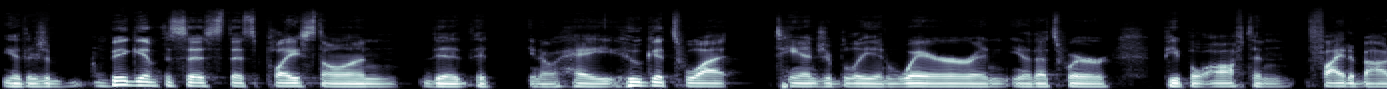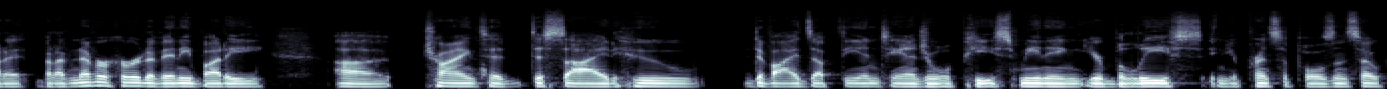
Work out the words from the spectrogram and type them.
you know, there's a big emphasis that's placed on the, the you know, hey, who gets what tangibly and where, and you know, that's where people often fight about it. But I've never heard of anybody uh, trying to decide who divides up the intangible piece meaning your beliefs and your principles and so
